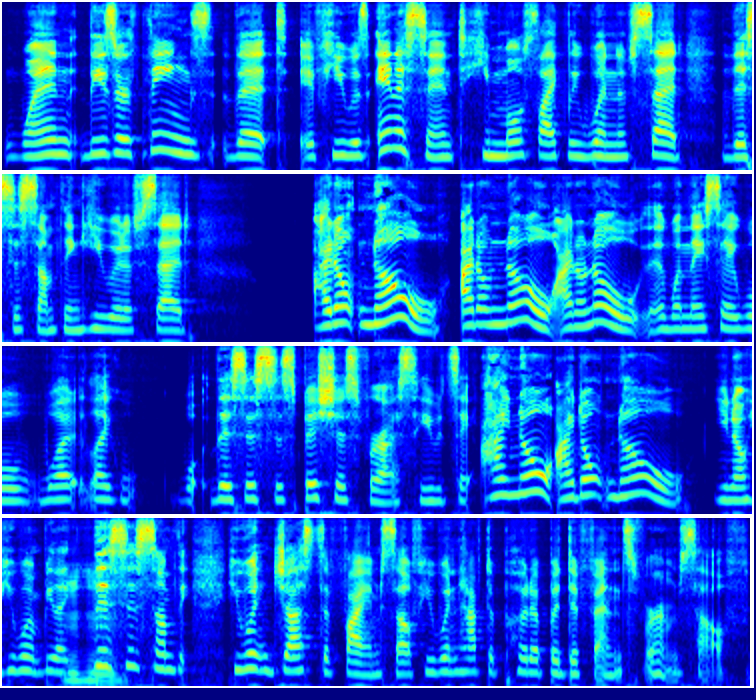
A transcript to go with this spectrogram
when these are things that if he was innocent, he most likely wouldn't have said, This is something he would have said, I don't know. I don't know. I don't know. And when they say, Well, what, like, this is suspicious for us, he would say, I know. I don't know. You know, he wouldn't be like, mm-hmm. This is something. He wouldn't justify himself. He wouldn't have to put up a defense for himself.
